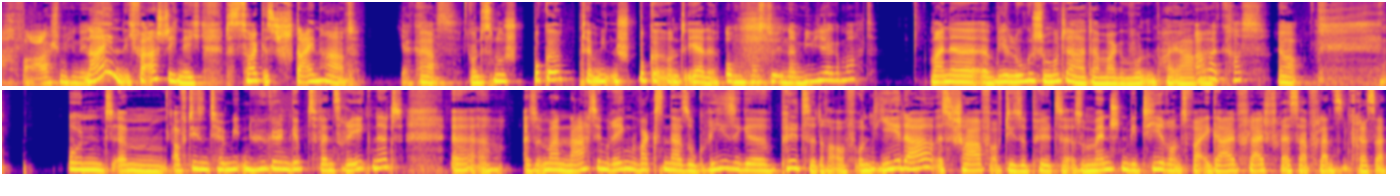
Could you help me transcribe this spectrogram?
Ach, verarsch mich nicht. Nein, ich verarsche dich nicht. Das Zeug ist steinhart. Ja, Ja. krass. Und es ist nur Spucke, Termitenspucke und Erde. Und was hast du in Namibia gemacht? Meine äh, biologische Mutter hat da mal gewohnt, ein paar Jahre. Ah, krass. Ja. Und ähm, auf diesen Termitenhügeln gibt's, wenn es regnet, äh, also immer nach dem Regen wachsen da so riesige Pilze drauf. Und jeder ist scharf auf diese Pilze. Also Menschen wie Tiere, und zwar egal, Fleischfresser, Pflanzenfresser.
